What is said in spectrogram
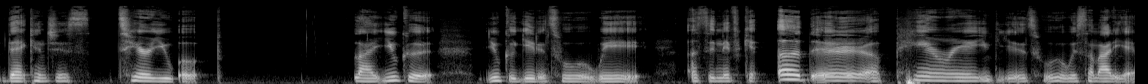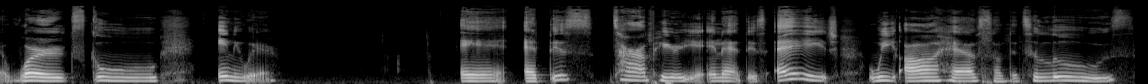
that can just tear you up. Like you could you could get into it with a significant other, a parent, you can get into it with somebody at work, school, anywhere. And at this time period and at this age, we all have something to lose.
